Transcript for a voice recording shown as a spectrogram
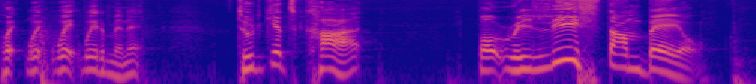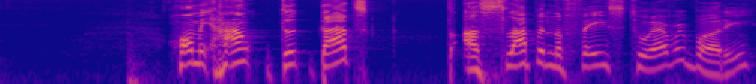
Wait, wait, wait, wait a minute. Dude gets caught, but released on bail. Homie, how th- that's a slap in the face to everybody.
